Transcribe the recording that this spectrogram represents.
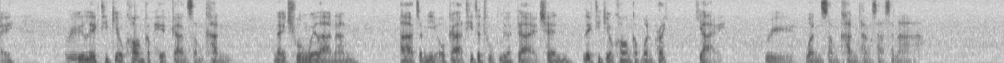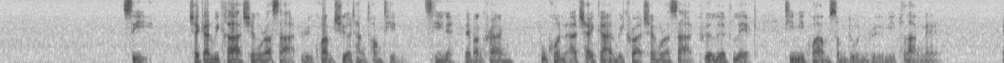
ย หรือเลขที่เกี่ยวข้องกับเหตุการณ์สำคัญ ในช่วงเวลานั้น อาจจะมีโอกาสที่จะถูกเลือกได้ เช่น เลขที่เกี่ยวข้องกับวันพระใหญ่ หรือวันสำคัญทางศาสนา 4. ใช้การวิเคราะห์เชิงราศาสตร์หรือความเชื่อทางท้องถิ่นที่ในในบางครั้ง ผู้คนอาจใช้การวิเคราะห์เชิงราศาสตร์เพื่อเลือกเลขที่มีความสมดุลหรือมีพลังในใน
